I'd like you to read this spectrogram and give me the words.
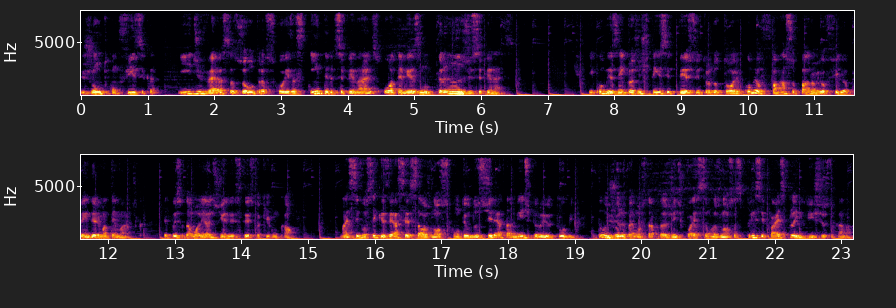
junto com física e diversas outras coisas interdisciplinares ou até mesmo transdisciplinares. E como exemplo, a gente tem esse texto introdutório: Como eu faço para o meu filho aprender matemática? Depois você dá uma olhadinha nesse texto aqui com calma. Mas se você quiser acessar os nossos conteúdos diretamente pelo YouTube, então o Júlio vai mostrar para a gente quais são as nossas principais playlists do canal.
